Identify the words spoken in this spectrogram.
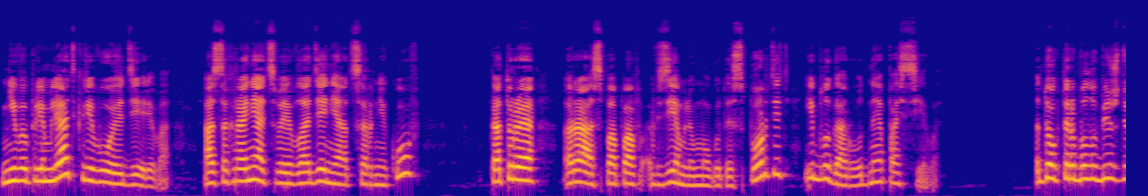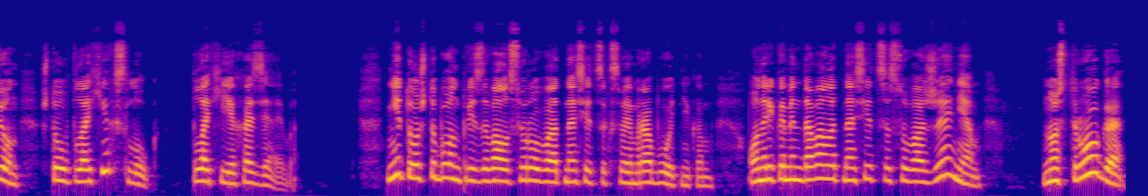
не выпрямлять кривое дерево, а сохранять свои владения от сорняков, которые, раз попав в землю, могут испортить и благородные посевы. Доктор был убежден, что у плохих слуг плохие хозяева. Не то чтобы он призывал сурово относиться к своим работникам, он рекомендовал относиться с уважением, но строго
